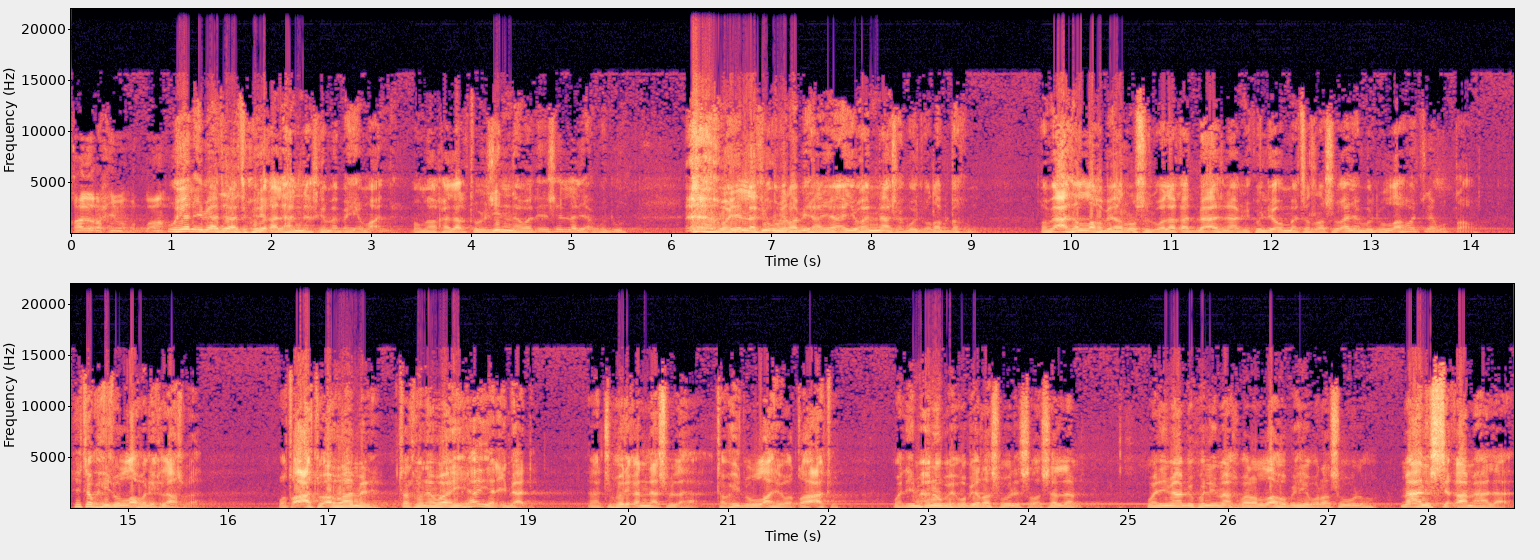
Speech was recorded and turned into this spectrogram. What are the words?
قال رحمه الله وهي العبادة التي خلق لها الناس كما بين مؤلف وما خلقت الجن والإنس إلا ليعبدون. وهي التي أمر بها يا أيها الناس اعبدوا ربكم. وبعث الله بها الرسل ولقد بعثنا في كل أمة رسول أن اعبدوا الله واجتنبوا الطاغوت. هي توحيد الله والإخلاص له. وطاعة أوامره وترك نواهيه هذه العبادة. لا تفرق الناس لها توحيد الله وطاعته والإيمان به وبرسوله صلى الله عليه وسلم والإيمان بكل ما أخبر الله به ورسوله مع الاستقامة على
